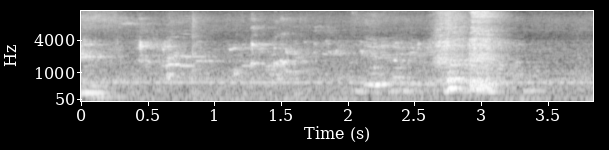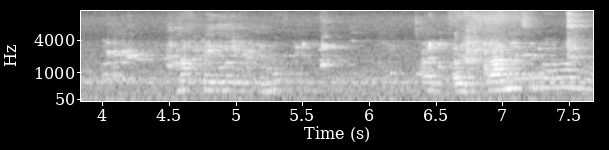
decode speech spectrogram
Ano? Kanin si mama mo.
